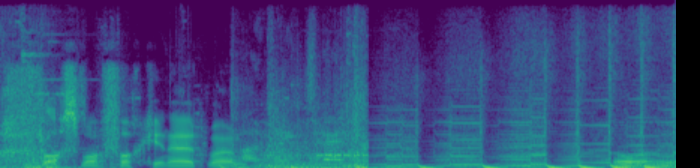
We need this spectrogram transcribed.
I've lost my fucking head, man. Only 10 Don't worry.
